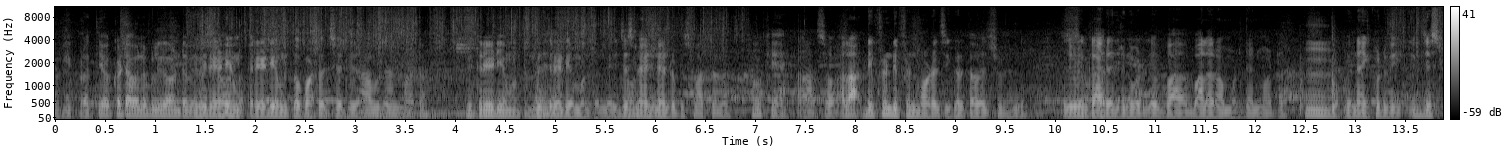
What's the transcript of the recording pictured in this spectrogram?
ఓకే ప్రతి ఒక్కటి అవైలబుల్గా ఉంటుంది ఇది రేడియం రేడియంతో పాటు వచ్చేది రాబుది అనమాట విత్ రేడియం ఉంటుంది. విత్ రేడియం ఉంటుంది. జస్ట్ నైంటీ నైన్ రూపీస్ మాత్రమే. ఓకే సో అలా డిఫరెంట్ డిఫరెంట్ మోడల్స్ ఇక్కడ కావచ్చు చూడండి. అది కూడా కార్ ఎదురుగా పెట్టుకో బాలరాముడిది అనమాట వినాయకుడిది. ఇది జస్ట్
